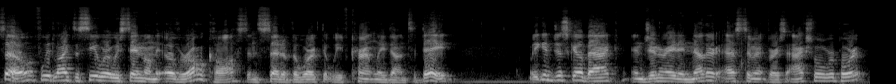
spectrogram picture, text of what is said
So if we'd like to see where we stand on the overall cost instead of the work that we've currently done to date, we can just go back and generate another estimate versus actual report.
